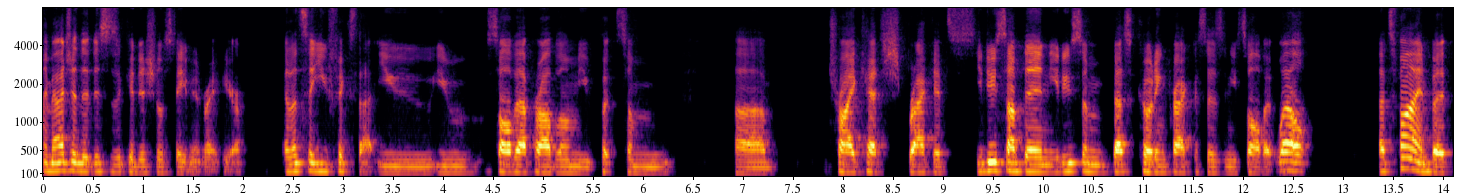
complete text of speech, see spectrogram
imagine that this is a conditional statement right here. And let's say you fix that. You, you solve that problem. You put some uh, try catch brackets. You do something, you do some best coding practices and you solve it. Well, that's fine, but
